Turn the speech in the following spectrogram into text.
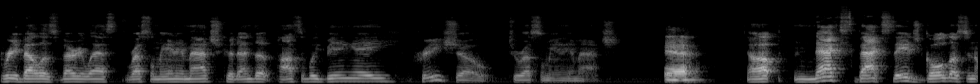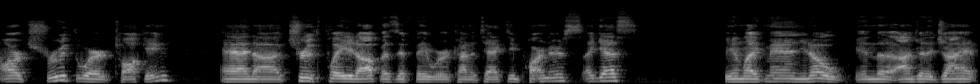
Brie Bella's very last WrestleMania match could end up possibly being a pre-show to WrestleMania match. Yeah. Up next, backstage, Goldust and R Truth were talking, and uh, Truth played it up as if they were kind of tag team partners, I guess. Being like, man, you know, in the Andre the Giant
